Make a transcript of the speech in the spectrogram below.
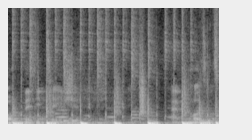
of meditation and positive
